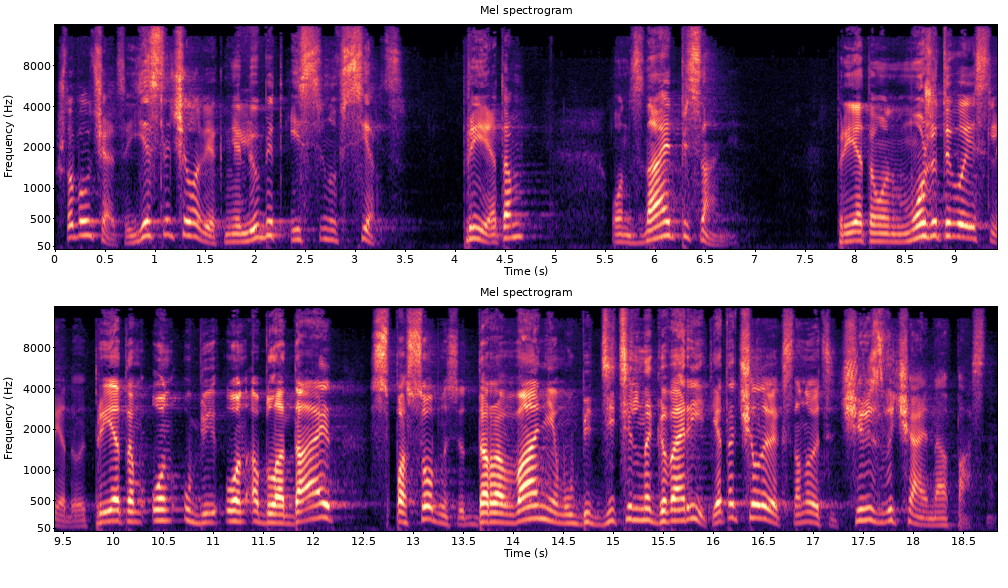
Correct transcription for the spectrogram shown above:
Что получается? Если человек не любит истину в сердце, при этом он знает Писание, при этом он может его исследовать, при этом он, уби, он обладает способностью, дарованием убедительно говорить, этот человек становится чрезвычайно опасным.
